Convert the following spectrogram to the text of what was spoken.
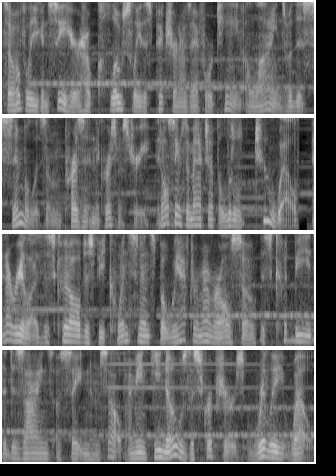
So hopefully you can see here how closely this picture in Isaiah 14 aligns with this symbolism present in the Christmas tree. It all seems to match up a little too well, and I realize this could all just be coincidence, but we have to remember also, this could be the designs of Satan himself. I mean, he knows the scriptures really well.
